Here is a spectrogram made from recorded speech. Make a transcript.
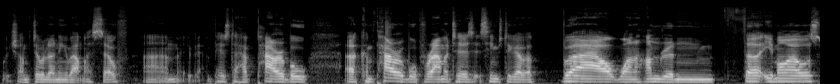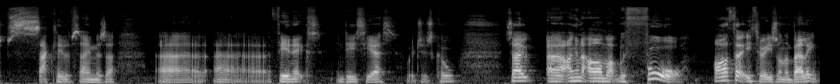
which I'm still learning about myself. Um, it appears to have parable, uh, comparable parameters. It seems to go about 130 miles, exactly the same as a uh, uh, Phoenix in DCS, which is cool. So uh, I'm going to arm up with four R33s on the belly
